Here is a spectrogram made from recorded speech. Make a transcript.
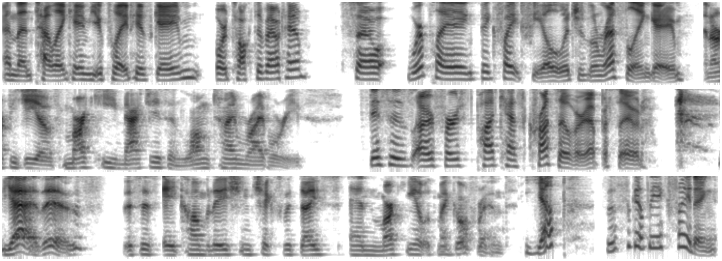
and then telling him you played his game or talked about him. So we're playing Big Fight Feel, which is a wrestling game. An RPG of marquee matches and longtime rivalries. This is our first podcast crossover episode. yeah, it is. This is a combination chicks with dice and marking out with my girlfriend. Yep. This is going to be exciting.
